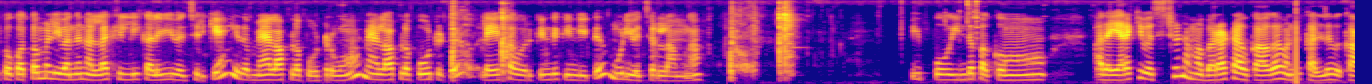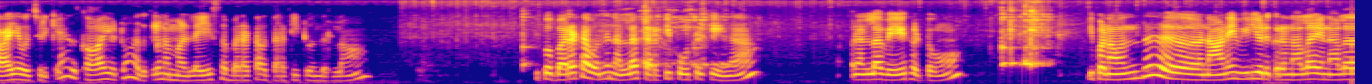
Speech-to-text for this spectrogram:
இப்போ கொத்தமல்லி வந்து நல்லா கிள்ளி கழுவி வச்சுருக்கேன். இதை மேலாப்பில் போட்டுருவோம். மேலாப்பில் போட்டுட்டு லேசாக ஒரு கிண்டு கிண்டிட்டு மூடி வச்சிடலாமுங்க இப்போது இந்த பக்கம் அதை இறக்கி வச்சுட்டு நம்ம பரோட்டாவுக்காக வந்து கல் காய வச்சுருக்கேன். அது காயட்டும் அதுக்குள்ளே நம்ம லேசாக பரோட்டாவை திரட்டிட்டு வந்துடலாம். இப்போ பரோட்டா வந்து நல்லா திரட்டி போட்டிருக்கேங்க. நல்லா வேகட்டும். இப்போ நான் வந்து நானே வீடியோ எடுக்கிறனால என்னால்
